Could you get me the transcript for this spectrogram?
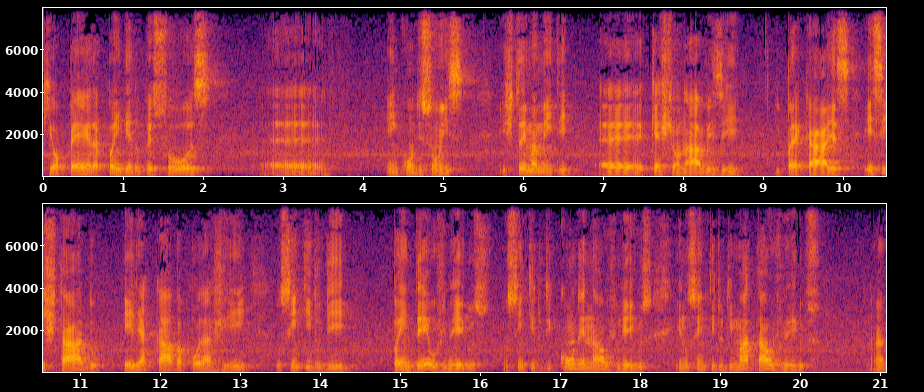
que opera prendendo pessoas é, em condições extremamente é, questionáveis e, e precárias, esse Estado ele acaba por agir no sentido de prender os negros, no sentido de condenar os negros e no sentido de matar os negros. Né?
